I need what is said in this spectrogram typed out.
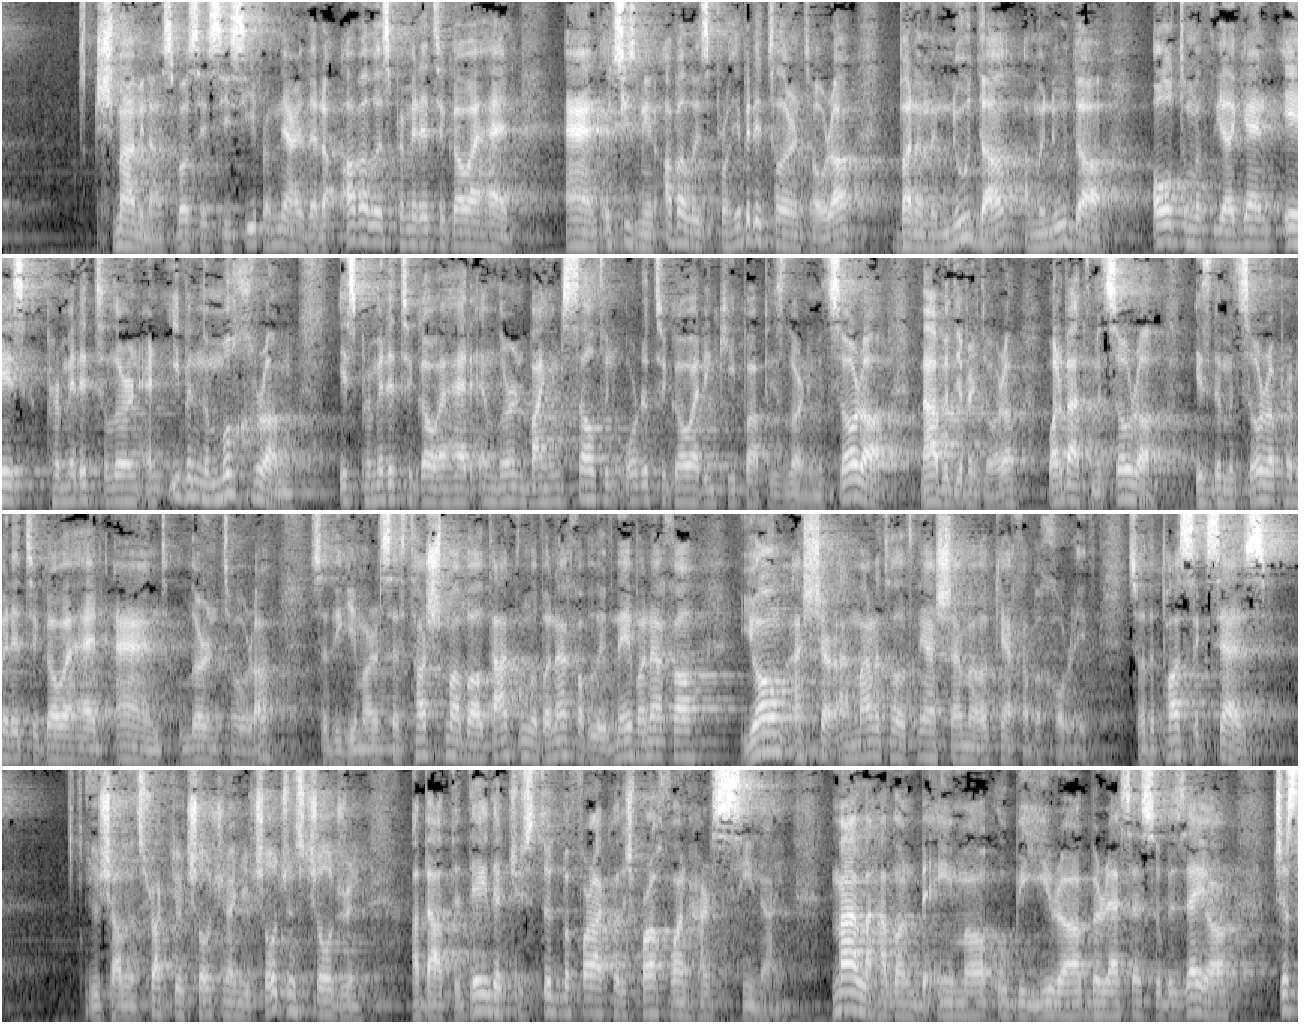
Shmamina. Supposed to see from there that an aval is permitted to go ahead and excuse me, an aval is prohibited to learn Torah, but a menuda, a menuda ultimately again is permitted to learn, and even the muhram is permitted to go ahead and learn by himself in order to go ahead and keep up his learning. Mitzora, Torah. What about the Mitzora? Is the Mitzora permitted to go ahead and learn Torah? So the Gemara says, Tashma bal datin levanecha b'livnei vanecha yom asher amanat lefnei Hashem. So the pasuk says. You shall instruct your children and your children's children about the day that you stood before HaKadosh Baruch Hu on Har Sinai. Just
